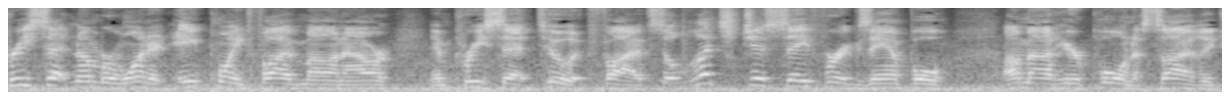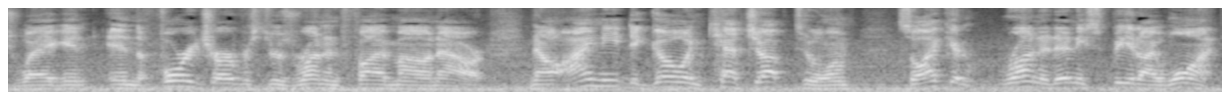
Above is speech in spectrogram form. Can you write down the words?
preset number one at 8.5 mile an hour and preset two at five. So let's just say, for example, I'm out here pulling a silage wagon and the forage harvester is running five mile an hour. Now I need to go and catch up to him so I can run at any speed I want.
